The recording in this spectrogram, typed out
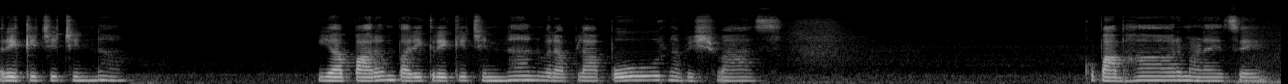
रेखेची चिन्ह. या पारंपरिक रेखी चिन्हांवर आपला पूर्ण विश्वास. खूप आभार मानायचे.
